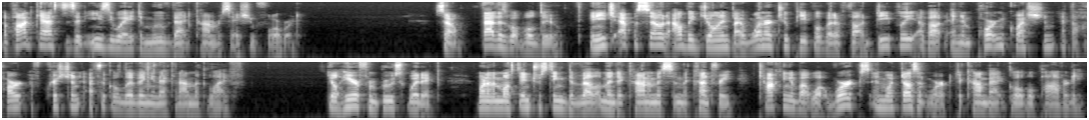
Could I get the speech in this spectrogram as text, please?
A podcast is an easy way to move that conversation forward. So, that is what we'll do. In each episode, I'll be joined by one or two people that have thought deeply about an important question at the heart of Christian ethical living and economic life. You'll hear from Bruce Wydick, one of the most interesting development economists in the country, talking about what works and what doesn't work to combat global poverty.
